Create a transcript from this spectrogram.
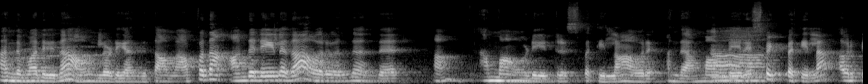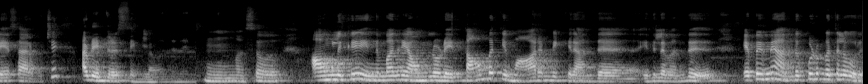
அந்த மாதிரி தான் அவங்களுடைய அந்த தாம அப்போ தான் அந்த டேயில் தான் அவர் வந்து அந்த அம்மாவுடைய ட்ரெஸ் பற்றிலாம் அவர் அந்த அம்மாவுடைய. ரெஸ்பெக்ட் பற்றிலாம் அவர் பேச ஆரம்பிச்சு அப்படியே ட்ரெஸ்ஸிங்கில் வந்து ஸோ அவங்களுக்கு இந்த மாதிரி அவங்களுடைய தாம்பத்தியம் ஆரம்பிக்கிற அந்த இதில் வந்து எப்பயுமே அந்த குடும்பத்தில் ஒரு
